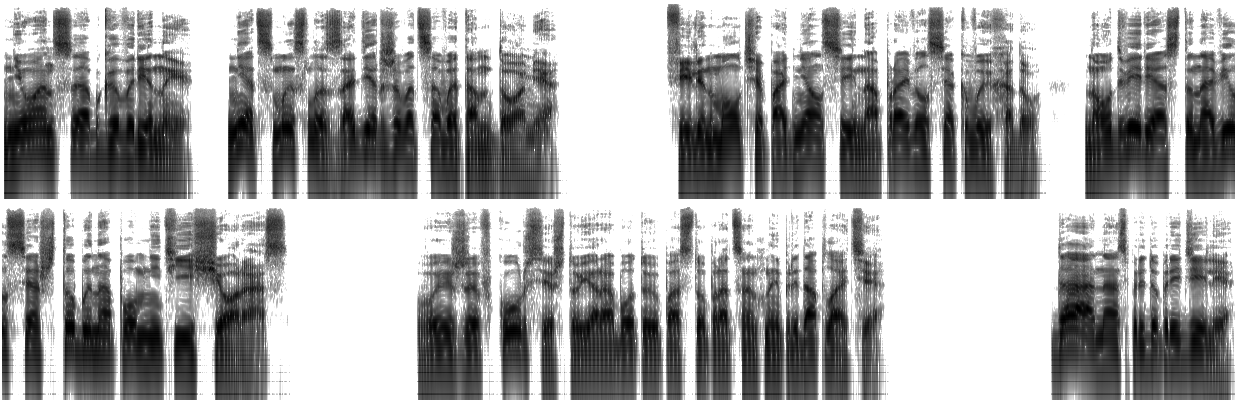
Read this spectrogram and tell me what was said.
нюансы обговорены, нет смысла задерживаться в этом доме. Филин молча поднялся и направился к выходу, но у двери остановился, чтобы напомнить еще раз. «Вы же в курсе, что я работаю по стопроцентной предоплате?» «Да, нас предупредили»,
